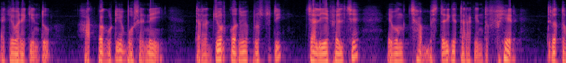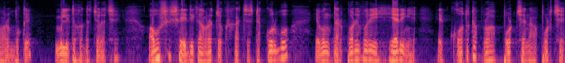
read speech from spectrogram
একেবারে কিন্তু হাত পা গুটিয়ে বসে নেই। তারা জোর কদমে প্রস্তুতি চালিয়ে ফেলছে এবং ছাব্বিশ তারিখে তারা কিন্তু ফের তিলোত্তমার বুকে মিলিত হতে চলেছে। অবশ্যই সেই দিকে আমরা চোখ রাখার চেষ্টা করব এবং তার পরে পরে এই হিয়ারিংয়ে এর কতটা প্রভাব পড়ছে, না পড়ছে,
